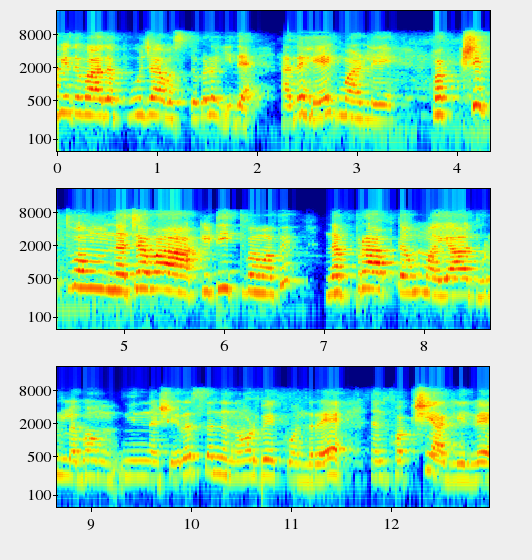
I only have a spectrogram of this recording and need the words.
ವಿಧವಾದ ಪೂಜಾ ವಸ್ತುಗಳು ಇದೆ. ಆದರೆ ಹೇಗ್ ಮಾಡಲಿ? ಪಕ್ಷಿತ್ವಂ ನಚವಾ ಕಿಟಿತ್ವಂ ಅಪಿ ನ ಪ್ರಾಪ್ತಂ ಮಯಾ ದುರ್ಲಭಂ. ನಿನ್ನ ಶಿರಸ್ಸನ್ನು ನೋಡಬೇಕು ಅಂದರೆ ನನ್ನ ಪಕ್ಷಿ ಆಗ್ಲಿಲ್ವೇ?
